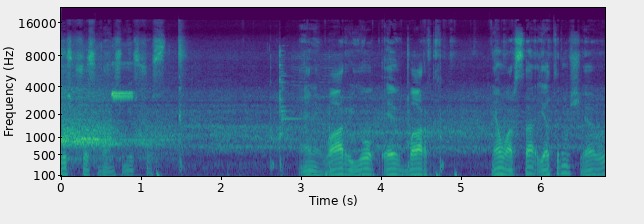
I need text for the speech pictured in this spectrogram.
Geçmiş olsun kardeşim geçmiş olsun. Yani var yok ev bark ne varsa yatırmış ya bu.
